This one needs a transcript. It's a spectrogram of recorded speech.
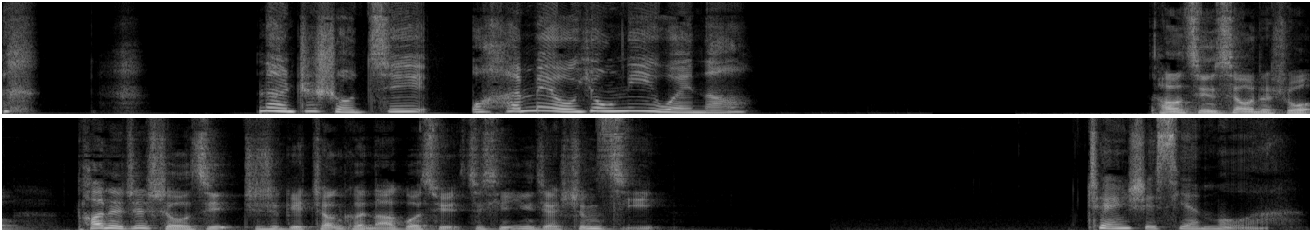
那只手机我还没有用腻味呢。唐静笑着说：“他那只手机只是给张可拿过去进行硬件升级。”真是羡慕啊！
